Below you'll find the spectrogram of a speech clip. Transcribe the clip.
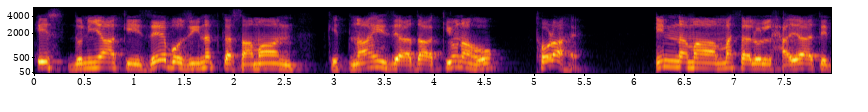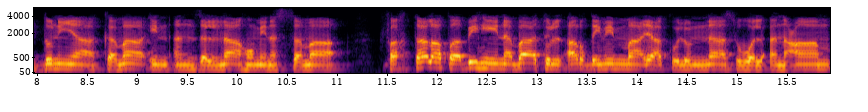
اس دنیا کی زیب و زینت کا سامان کتنا ہی زیادہ کیوں نہ ہو، تھوڑا ہے۔ انما مثل الحياة الدنيا كما إن أنزلناه من السماء فاختلط به نبات الأرض مما يأكل الناس والأنعام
